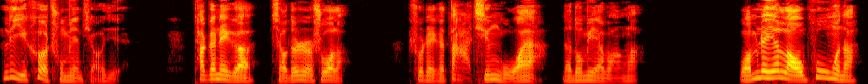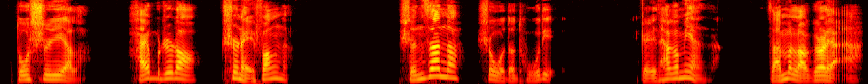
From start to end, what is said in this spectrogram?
立刻出面调解。他跟那个小德顺说了，说这个大清国呀，那都灭亡了，我们这些老铺户呢都失业了，还不知道吃哪方呢。沈三呢是我的徒弟，给他个面子，咱们老哥俩呀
